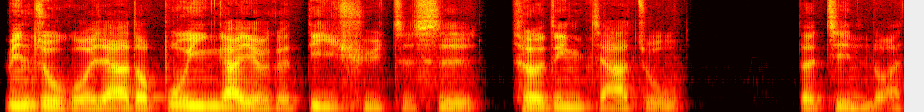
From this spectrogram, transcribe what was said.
民主国家都不应该有一个地区只是特定家族的禁乱。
